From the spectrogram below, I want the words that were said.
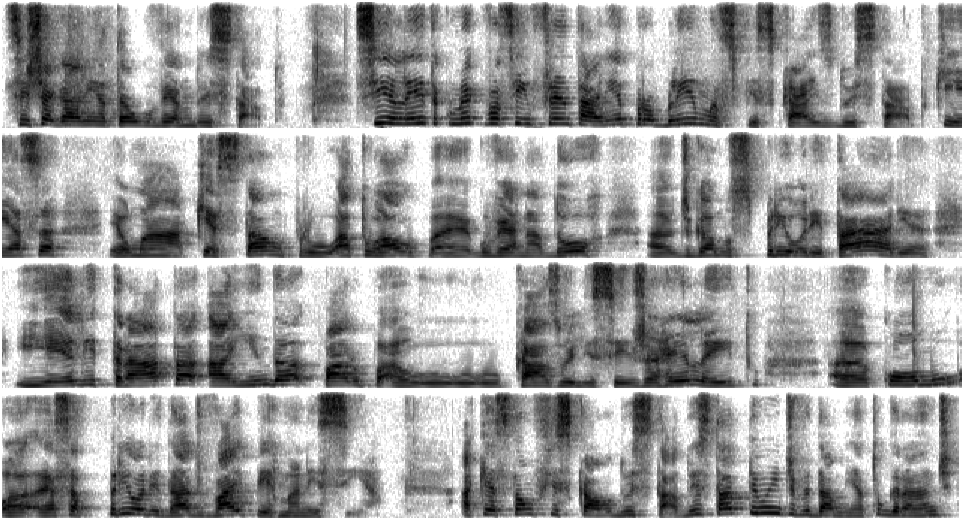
se chegarem até o governo do Estado. Se eleita, como é que você enfrentaria problemas fiscais do Estado? Que essa é uma questão para o atual é, governador, uh, digamos, prioritária, e ele trata ainda, para o, o, caso ele seja reeleito, como uh, essa prioridade vai permanecer a questão fiscal do Estado. O Estado tem um endividamento grande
